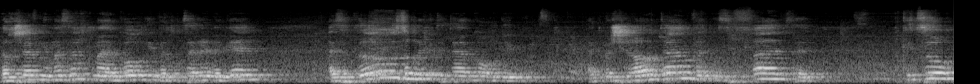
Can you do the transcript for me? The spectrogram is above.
ועכשיו נמאס לך מהאקורדים ואת רוצה לנגן, אז את לא זורקת את האקורדים. את משאירה אותם ואת מוסיפה את זה. בקיצור,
